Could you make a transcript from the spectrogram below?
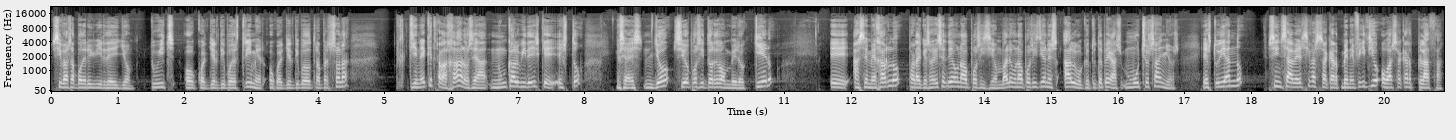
si vas a poder vivir de ello. Twitch o cualquier tipo de streamer o cualquier tipo de otra persona tiene que trabajar. O sea, nunca olvidéis que esto, o sea, es yo soy opositor de bombero, quiero eh, asemejarlo para que os hagáis idea una oposición, ¿vale? Una oposición es algo que tú te pegas muchos años estudiando sin saber si vas a sacar beneficio o vas a sacar plaza,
